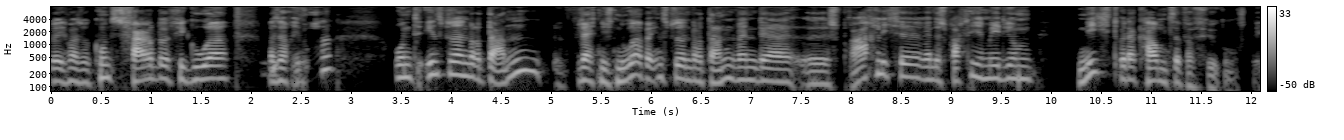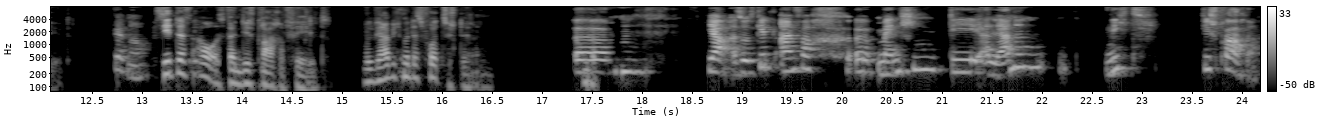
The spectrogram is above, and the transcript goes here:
sag ich mal so, Kunstfarbe, Figur, was auch immer. Und insbesondere dann, vielleicht nicht nur, aber insbesondere dann, wenn der äh, sprachliche, wenn das sprachliche Medium nicht oder kaum zur Verfügung steht. Genau. Sieht das aus, wenn die Sprache fehlt? Wie habe ich mir das vorzustellen? Ähm, ja, also es gibt einfach äh, Menschen, die erlernen nicht die Sprache.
